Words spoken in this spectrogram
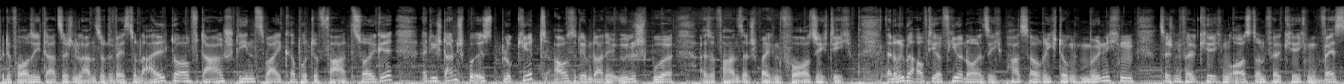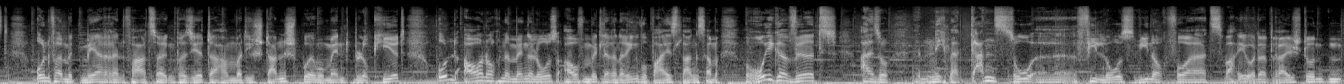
Bitte Vorsicht, da zwischen Landshut West und Altdorf, da stehen zwei kaputte Fahrzeuge. Äh, die Standspur ist blockiert, außerdem da eine Ölspur, also fahren Sie entsprechend vorsichtig. Dann rüber auf die A94, Passau Richtung München, zwischen Feldkirchen Ost und Feldkirchen West. Unfall mit mehreren Fahrzeugen passiert, da haben wir die Standspur im Moment blockiert und auch noch eine Menge los auf dem mittleren Ring, wobei es langsam ruhiger wird. Also nicht mehr ganz so äh, viel los wie noch vor zwei oder drei Stunden.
